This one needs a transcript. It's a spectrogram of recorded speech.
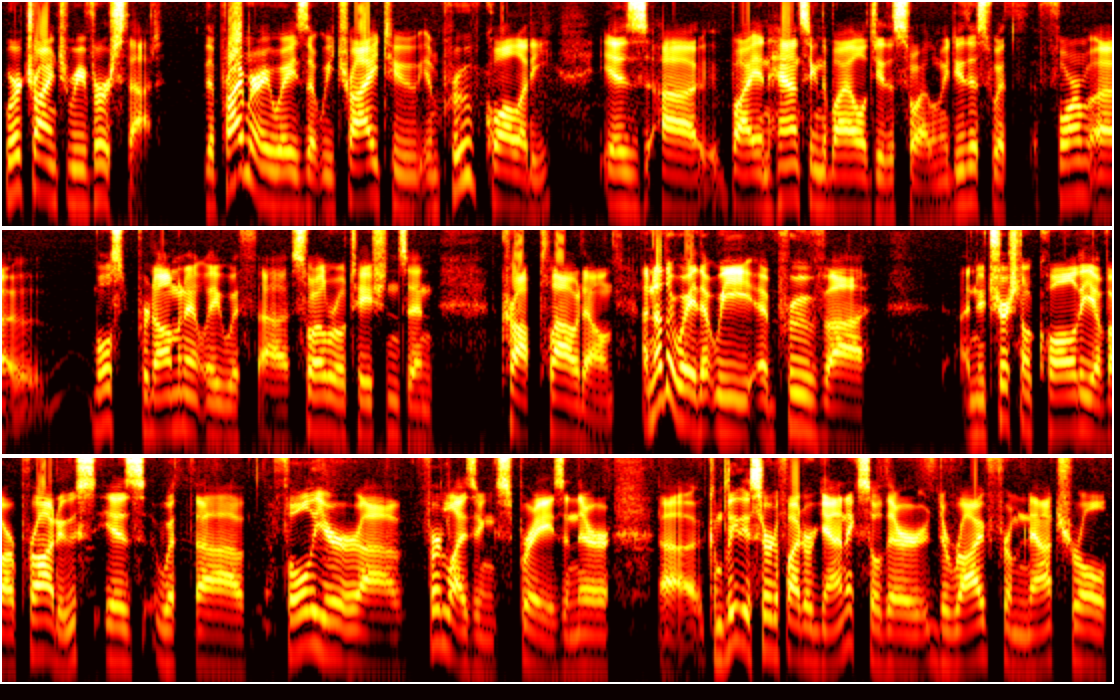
we're trying to reverse that. The primary ways that we try to improve quality is uh, by enhancing the biology of the soil. And we do this with form, uh, most predominantly with uh, soil rotations and crop plowdown. Another way that we improve uh, nutritional quality of our produce is with uh, foliar uh, fertilizing sprays. And they're completely certified organic, so they're derived from natural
